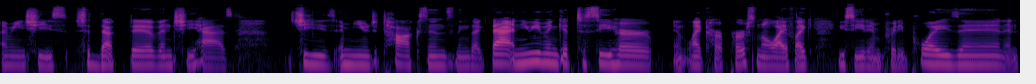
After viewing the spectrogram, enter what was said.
I mean, she's seductive and she has she's immune to toxins and things like that and you even get to see her in like her personal life like you see it in pretty poison and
